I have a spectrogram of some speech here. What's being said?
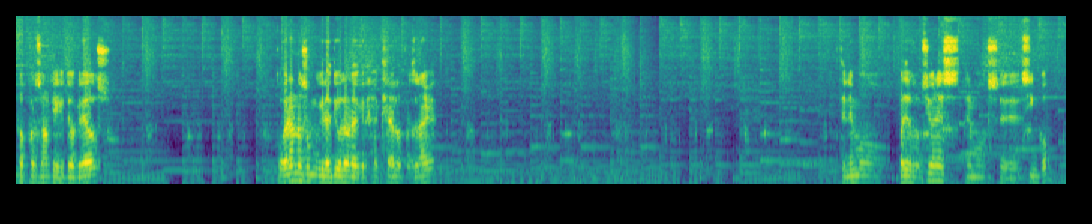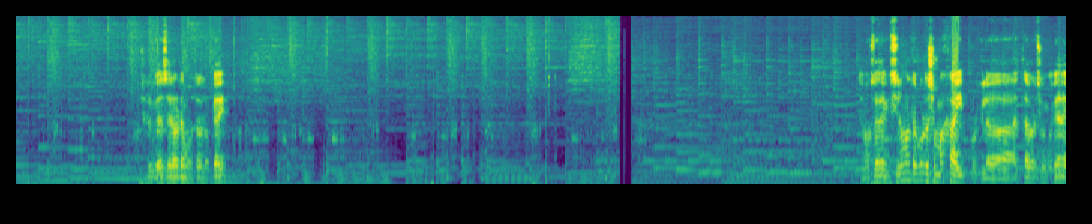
Los personajes que tengo creados. Cobran no son muy creativos a la hora de crear los personajes. Tenemos varias opciones, tenemos 5. Eh, Yo lo que voy a hacer ahora es mostrar lo que hay. Tenemos, si no mal recuerdo, se llama High, porque la, esta versión coreana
